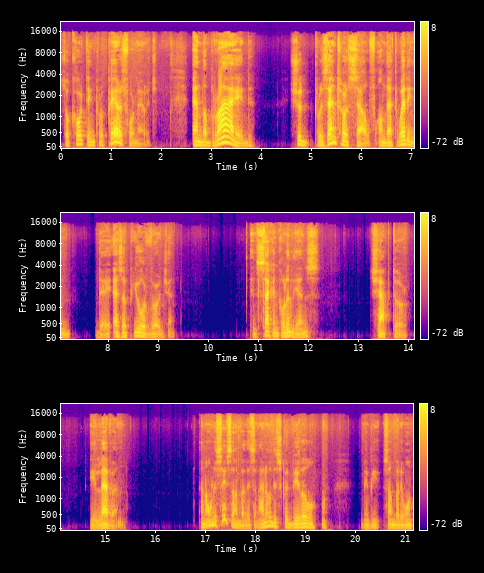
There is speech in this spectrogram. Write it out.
So, courting prepares for marriage. And the bride should present herself on that wedding day as a pure virgin. In 2 Corinthians chapter 11, and I want to say something about this. And I know this could be a little, maybe somebody won't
